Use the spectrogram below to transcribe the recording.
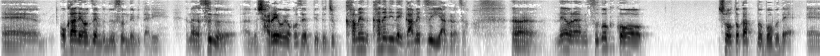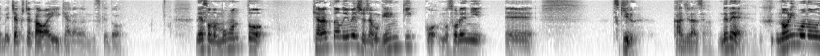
えーお金を全部盗んでみたり、なんかすぐ、あの、謝礼をよこせって言って、ちょ、金、金にね、がめつい役なんですよ。うん。でもなんかすごくこう、ショートカットボブで、えーめちゃくちゃ可愛いキャラなんですけど、で、そのもう本当キャラクターのイメージとしてはもう元気っ子、もうそれに、えー尽きる感じなんですよ。でね、乗り物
